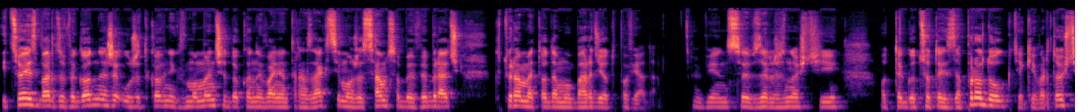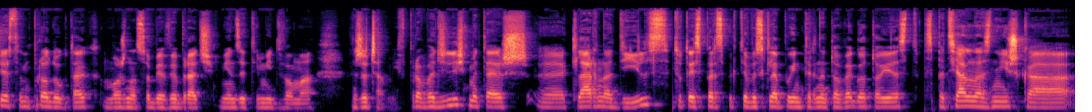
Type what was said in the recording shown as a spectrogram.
I co jest bardzo wygodne, że użytkownik w momencie dokonywania transakcji może sam sobie wybrać, która metoda mu bardziej odpowiada. Więc w zależności od tego, co to jest za produkt, jakie wartości jest ten produkt, tak, można sobie wybrać między tymi dwoma rzeczami. Wprowadziliśmy też e, Klarna Deals. Tutaj z perspektywy sklepu internetowego to jest specjalna zniżka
